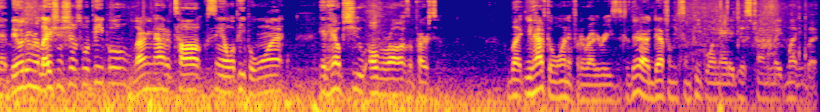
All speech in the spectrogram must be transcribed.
that building relationships with people, learning how to talk, seeing what people want, it helps you overall as a person. But you have to want it for the right reasons because there are definitely some people in there that just trying to make money. But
